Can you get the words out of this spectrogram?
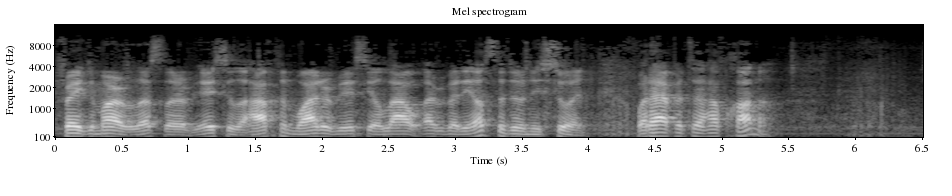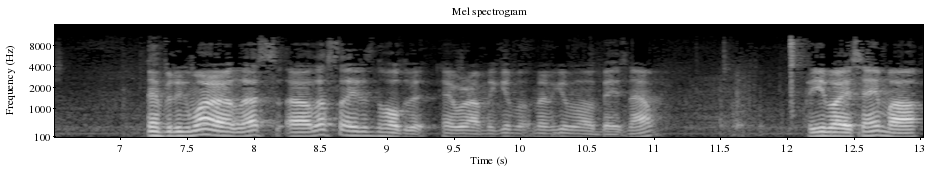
Frey Gemara, let Rabbi Yossi lahafkan. Why did Rabbi Yossi allow everybody else to do Nisuin? What happened to Hafchana? And for the Gemara, let's, uh, let's say he doesn't hold of it. Hey, we're on Megillah base now. Yibai Sema,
